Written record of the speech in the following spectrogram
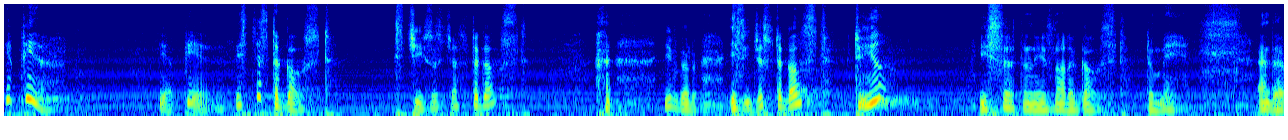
He appeared. He appears. He's just a ghost. Is Jesus just a ghost? You've got to, is he just a ghost to you? He certainly is not a ghost to me. And, uh,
